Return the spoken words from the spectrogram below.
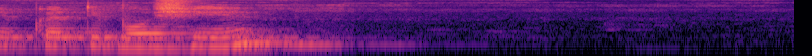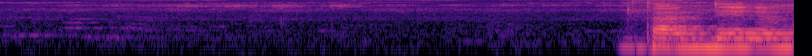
শেপ কাটটি বসিয়ে দাগ দিয়ে নেব।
